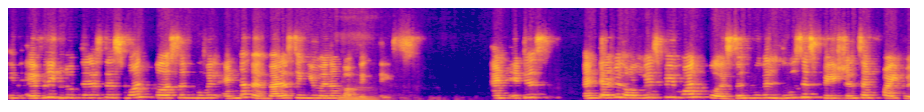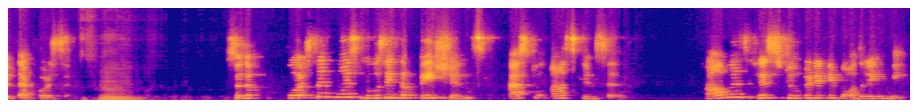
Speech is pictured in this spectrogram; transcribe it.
in every group, there is this one person who will end up embarrassing you in a public Hmm. place. And it is, and there will always be one person who will lose his patience and fight with that person. Hmm. So the person who is losing the patience has to ask himself, how is his stupidity bothering me?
